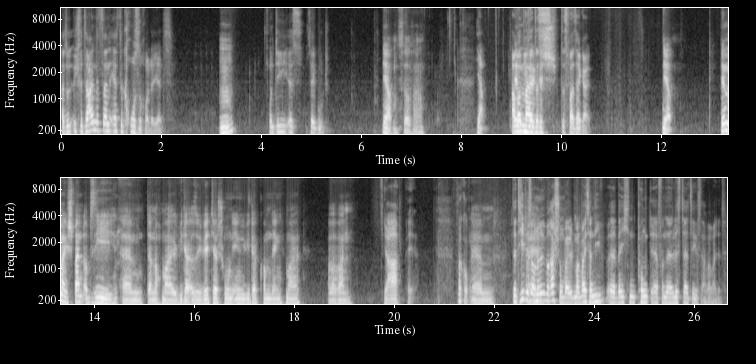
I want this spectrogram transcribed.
Also ich würde sagen, das ist seine erste große Rolle jetzt. Mhm. Und die ist sehr gut. Ja, muss ich auch sagen. Ja, aber wieder, das, das war sehr geil. Ja. Bin mal gespannt, ob sie ähm, dann nochmal wieder, also sie wird ja schon irgendwie wiederkommen, denke ich mal. Aber wann? Ja. Mal gucken. Ähm, der Titel ist auch eine Überraschung, weil man weiß ja nie, äh, welchen Punkt er von der Liste als nächstes abarbeitet.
